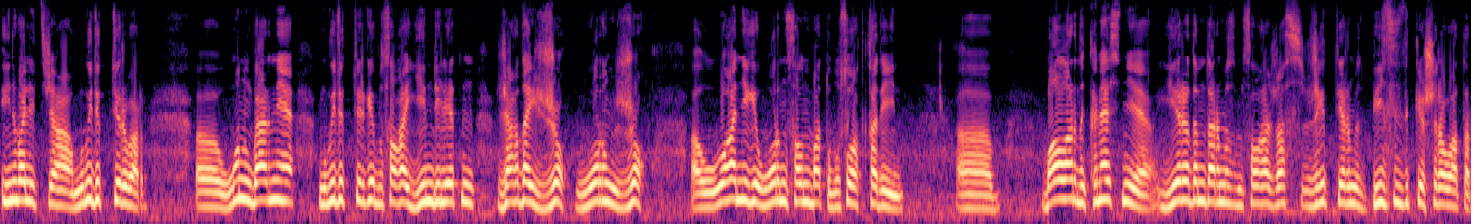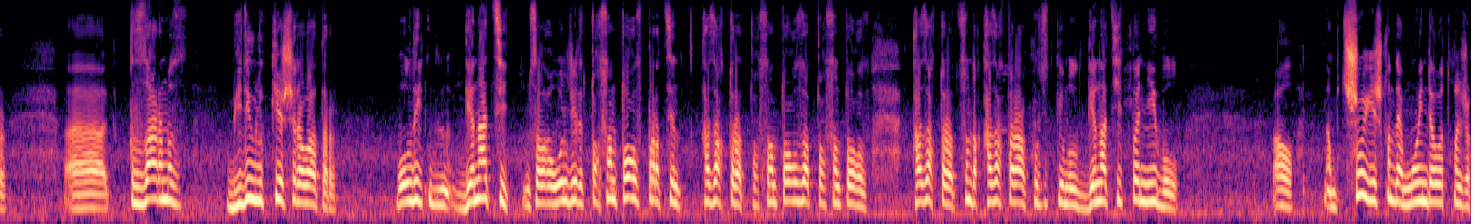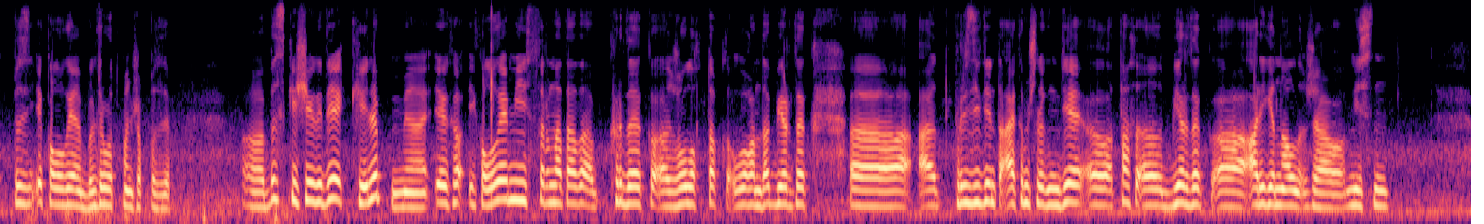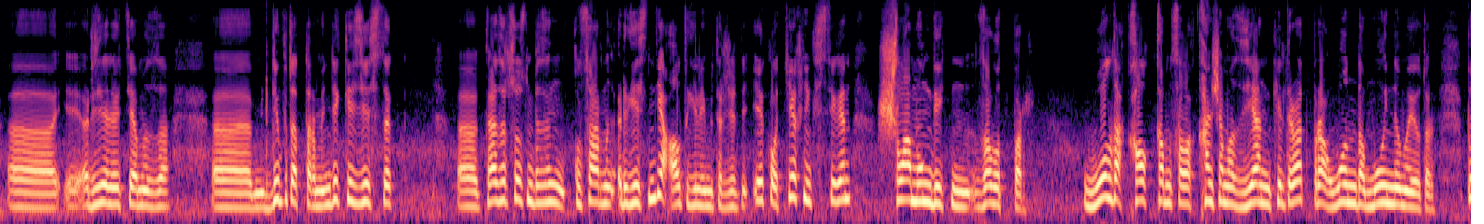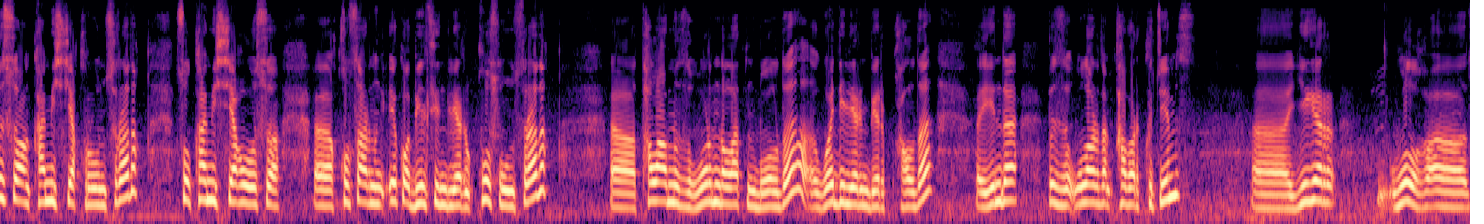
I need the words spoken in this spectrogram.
инвалид жаңағы мүгедектер бар. Оның бәріне мүгедектерге мысалға емделетін жағдай жоқ орын жоқ. Оған неге орын салынбады осы уақытқа дейін? Балалардың кінәсіне ер адамдарымыз мысалға жас жігіттеріміз белсіздікке ұшырап жатыр қыздарымыз бедеулікке ұшырап жатыр ол дейтін геноцид. Мысалға ол жерде 99 процент қазақ тұрады. 99 да 99 қазақ тұрады. Сонда қазақтарға көрсеткен бұл геноцид па не бұл? Ал тшо ешқандай мойындап отқан жоқ? Біз экологияны білдіріп отқан жоқпыз деп. Ә, біз кешегіде келіп экология министріне кірдік жолықтық оған да бердік ә, президент әкімшілігінде ә, бердік оригинал жаңағы несін резолюциямызды. Депутаттармен де кездестік. Ә, қазір сосын біздің құлсарының іргесінде 6 километр жерде экотехникс деген шлам өңдейтін завод бар. Ол да халыққа мысалы қаншама зиянын келтіріп жатыр бірақ оны да мойындамай отыр. Біз соған комиссия құруын сұрадық. Сол комиссияға осы ә, құлсарының эко белсенділерін қосуын сұрадық талабымыз орындалатын болды уәделерін беріп қалды. Енді біз олардан хабар күтеміз. Егер ол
